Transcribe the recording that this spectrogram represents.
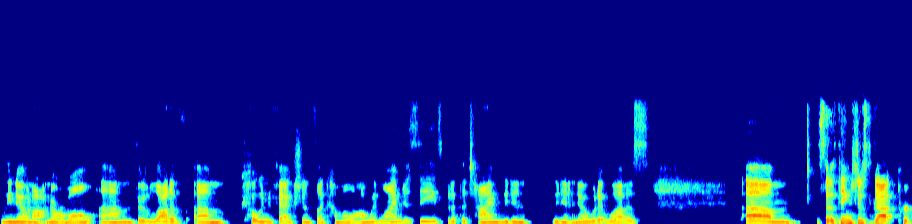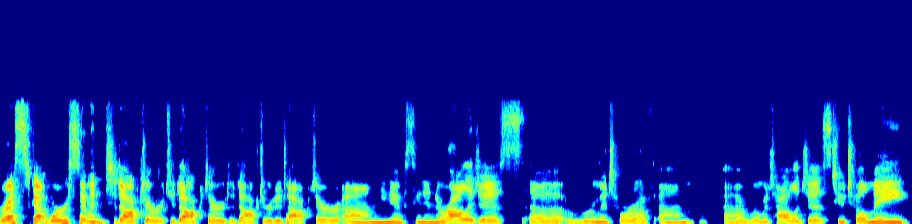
we know not normal. Um, there's a lot of um, co-infections that come along with Lyme disease, but at the time we didn't we didn't know what it was. Um, so things just got progressed, got worse. I went to doctor, to doctor, to doctor, to doctor. Um, you know, I've seen a neurologist, a rheumator of um, a rheumatologist who told me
